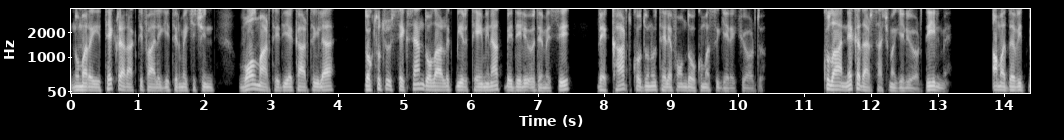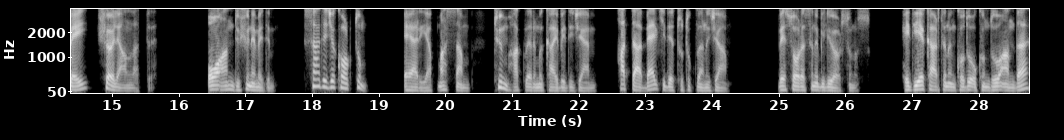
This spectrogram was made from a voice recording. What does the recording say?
Numarayı tekrar aktif hale getirmek için Walmart hediye kartıyla 980 dolarlık bir teminat bedeli ödemesi ve kart kodunu telefonda okuması gerekiyordu. Kulağa ne kadar saçma geliyor değil mi? Ama David Bey şöyle anlattı. O an düşünemedim. Sadece korktum. Eğer yapmazsam tüm haklarımı kaybedeceğim, hatta belki de tutuklanacağım. Ve sonrasını biliyorsunuz. Hediye kartının kodu okunduğu anda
